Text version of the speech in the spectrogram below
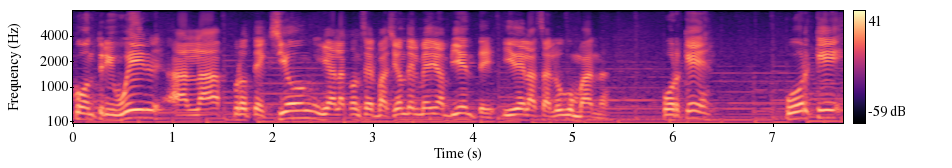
contribuir a la protección y a la conservación del medio ambiente y de la salud humana. ¿Por qué? Porque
